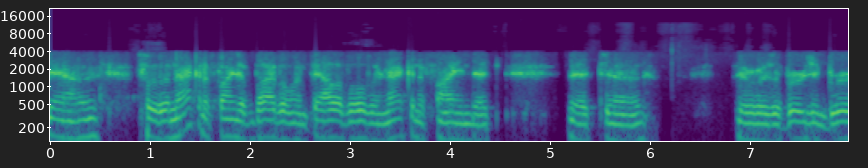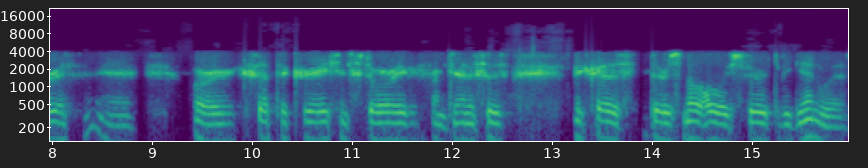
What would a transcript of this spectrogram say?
Yeah, so they're not going to find the Bible infallible. They're not going to find that that uh, there was a virgin birth uh, or accept the creation story from Genesis because there's no Holy Spirit to begin with.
